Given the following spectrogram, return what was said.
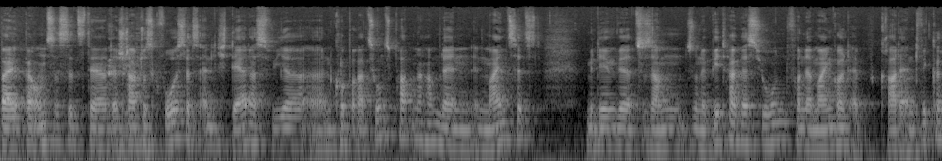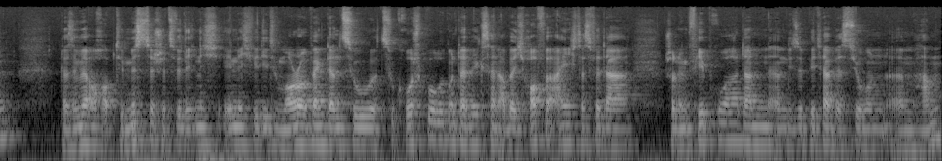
bei, bei uns ist jetzt der, der Status quo ist letztendlich der, dass wir einen Kooperationspartner haben, der in, in Mainz sitzt mit dem wir zusammen so eine Beta-Version von der Meingold-App gerade entwickeln. Da sind wir auch optimistisch. Jetzt will ich nicht ähnlich wie die Tomorrow Bank dann zu, zu großspurig unterwegs sein, aber ich hoffe eigentlich, dass wir da schon im Februar dann ähm, diese Beta-Version ähm, haben.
